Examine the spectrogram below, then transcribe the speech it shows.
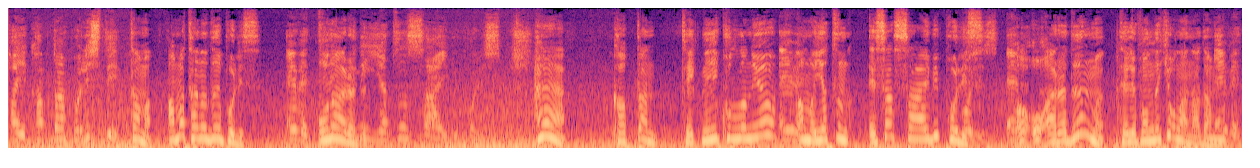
Hayır kaptan polis değil. Tamam ama tanıdığı polis. Evet. Onu aradı. yatın sahibi polismiş. He. Kaptan tekneyi kullanıyor Evet. ama yatın esas sahibi polis. Polis, evet. o, o aradığın mı? Telefondaki olan adam mı? Evet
